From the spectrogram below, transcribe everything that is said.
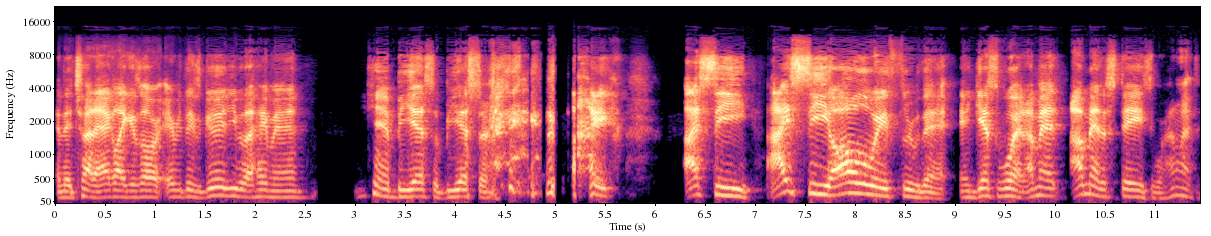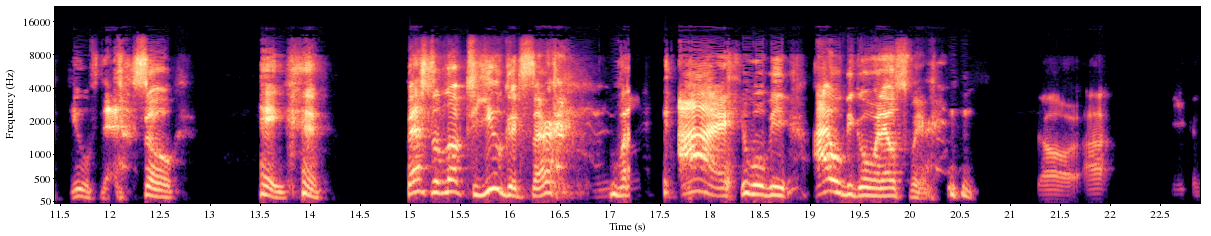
and they try to act like it's all everything's good, you be like, hey man, you can't BS a BSer. like I see, I see all the way through that. And guess what? I'm at I'm at a stage where I don't have to deal with that. So hey, best of luck to you, good sir. but I will be I will be going elsewhere. No, I you can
